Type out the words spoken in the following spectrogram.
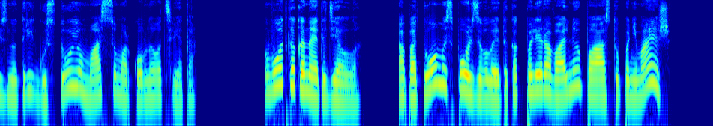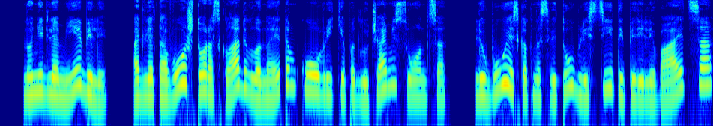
изнутри густую массу морковного цвета. Вот как она это делала. А потом использовала это как полировальную пасту, понимаешь? Но не для мебели, а для того, что раскладывала на этом коврике под лучами солнца, любуясь, как на свету блестит и переливается...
